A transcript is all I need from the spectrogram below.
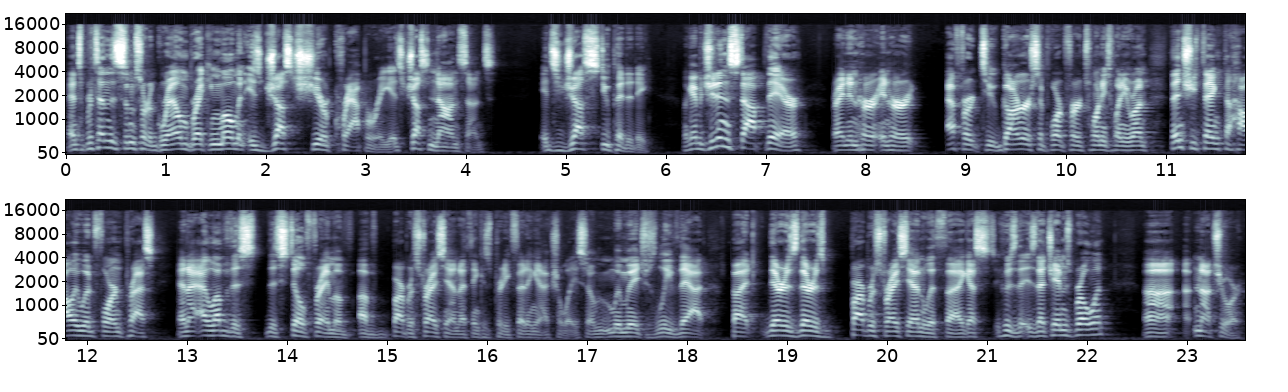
and to pretend this is some sort of groundbreaking moment is just sheer crappery. It's just nonsense. It's just stupidity. Okay, but she didn't stop there, right, in her, in her effort to garner support for her 2020 run. Then she thanked the Hollywood Foreign Press. And I, I love this, this still frame of, of Barbra Streisand, I think is pretty fitting, actually. So we may just leave that. But there is, there is Barbra Streisand with, uh, I guess, who's the, is that James Brolin? Uh, I'm not sure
